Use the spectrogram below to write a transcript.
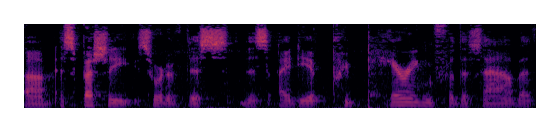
um, especially sort of this this idea of preparing for the Sabbath.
